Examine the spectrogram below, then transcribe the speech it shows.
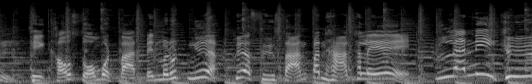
น ที่เขาสวมบทบาทเป็นมนุษย์เงือก เพื่อสื่อสารปัญหาทะเล และนี่คือ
